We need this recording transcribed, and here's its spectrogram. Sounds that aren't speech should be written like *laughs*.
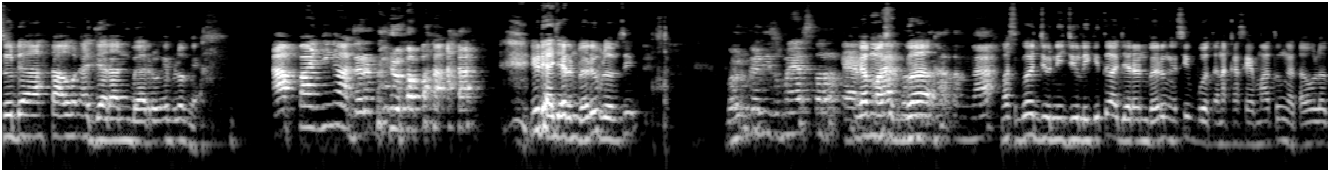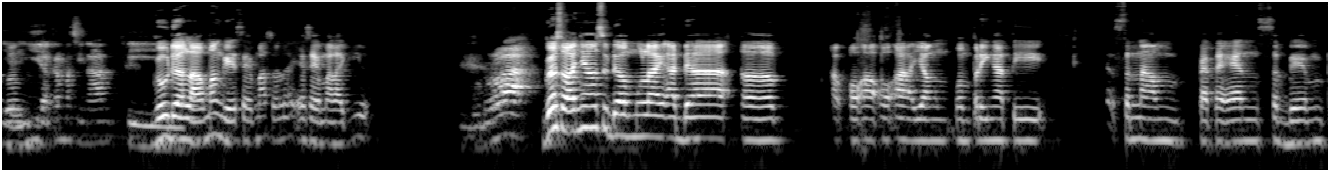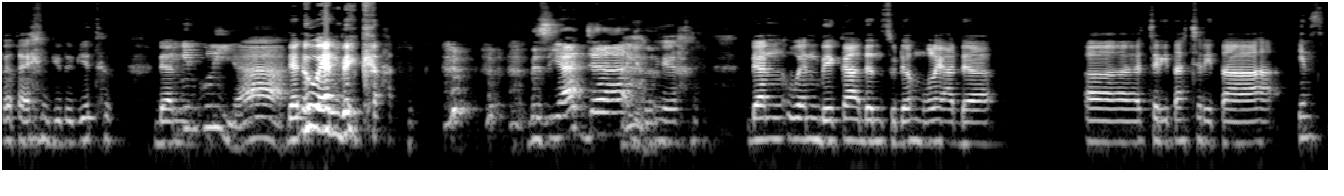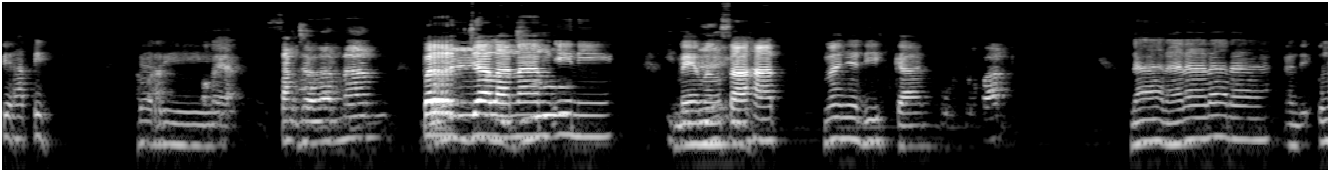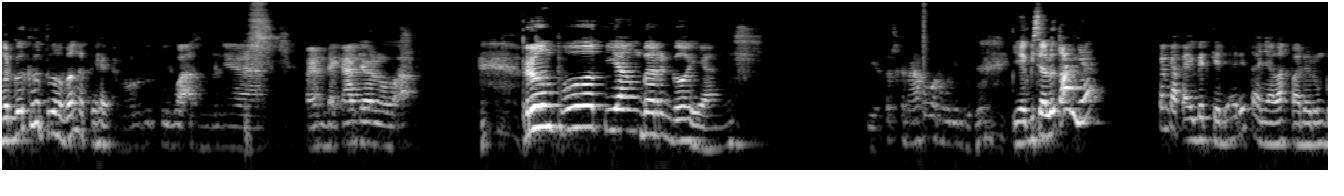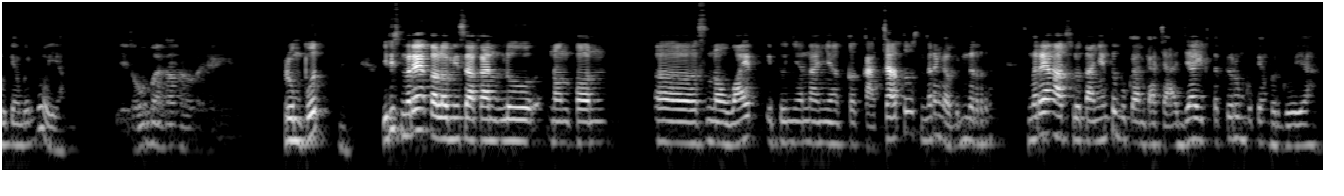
Sudah tahun ajaran baru, eh belum ya? Apa anjing ajaran baru apa? Ini udah ajaran baru belum sih? Baru ganti semester kayak Enggak, maksud gua-. Mas gue Juni Juli gitu ajaran baru gak sih buat anak SMA tuh nggak tahu lah Ya, gue. iya kan masih nanti. Gue udah lama gak SMA soalnya SMA lagi. Gue soalnya sudah mulai ada eh, OA OA yang memperingati senam PTN, sebem PTN *laughs* gitu-gitu dan Ingin kuliah. dan UNBK. *laughs* Besi aja gitu. Iya. Dan UNBK dan sudah mulai ada eh, cerita-cerita inspiratif Apa? dari Oh kayak sang perjalanan perjalanan menuju ini ITB. memang sangat menyedihkan. Nah, nah, nah, nah, nah. Anjir, umur gue kok tua banget ya. Emang lu tuh tua sebenarnya. Pendek aja lo. Rumput yang bergoyang. Ya terus kenapa orang punya bergoyang? Ya bisa lu tanya. Kan kata Ebet KDAD tanyalah pada rumput yang bergoyang. Ya coba sama kalau tanyain. Rumput. Jadi sebenarnya kalau misalkan lu nonton eh, Snow White itunya nanya ke kaca tuh sebenarnya nggak bener. Sebenarnya yang harus lu tanya itu bukan kaca ajaib tapi rumput yang bergoyang.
